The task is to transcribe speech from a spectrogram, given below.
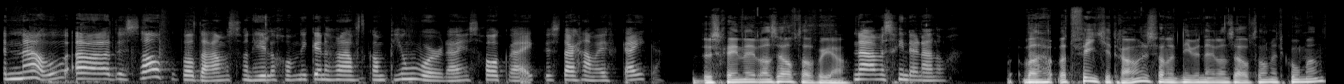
Nou, eh, de zaalvoetbaldames van Hillegom... die kunnen vanavond kampioen worden in Schalkwijk. Dus daar gaan we even kijken. Dus geen Nederlands elftal voor jou. Nou, misschien daarna nog. Wat, wat vind je trouwens van het nieuwe Nederlands elftal met Koeman?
